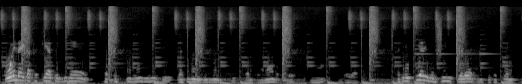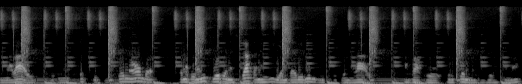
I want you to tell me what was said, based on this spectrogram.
huenda ikatokea pengine katika siku mbili hivi, lakini ni vigumu kuna mambo bado lakini pia ni muhimu kuelewa kilichotokea nchini Malawi. Naomba kama kuna mtu yote anashaka na hili angalie nini kilichotokea Malawi, ambapo na.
